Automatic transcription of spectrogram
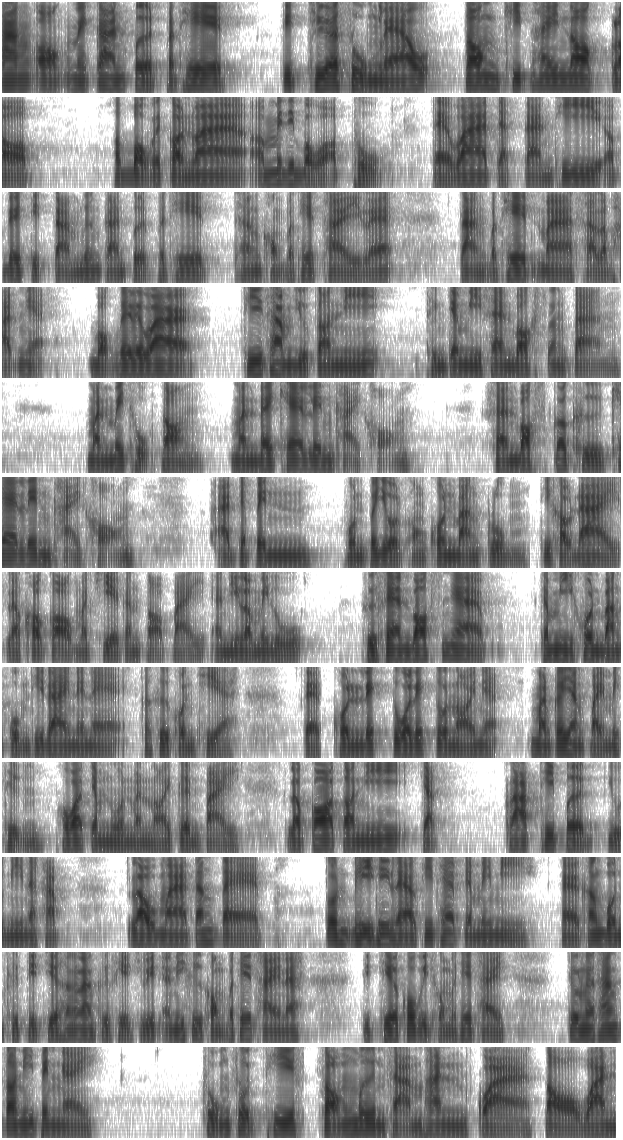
ทางออกในการเปิดประเทศ ติดเชื้อสูงแล้วต้องคิดให้นอกกรอบเอาบอกไว้ก่อนว่าเอาไม่ได้บอกว่าออฟถูก แต่ว่าจากการที่ออฟได้ติดตามเรื่องการเปิดประเทศทั้งของประเทศไทยและต่างประเทศมาสารพัดเนี่ย บอกได้เลยว่าที่ทำอยู่ตอนนี้ถึงจะมีแซนด์บ็อกซ์ต่างๆ มันไม่ถูกต้องมันได้แค่เล่นขายของแซนด์บ็อกซ์ก็คือแค่เล่นขายของ อาจจะเป็น ผลประโยชน์ของคนบางกลุ่มที่เขาได้ แล้วเขาก็ออกมาเชียร์กันต่อไป อันนี้เราไม่รู้ คือแซนด์บ็อกซ์เนี่ยจะมีคนบางกลุ่มที่ได้แน่ๆ ก็คือคนเชียร์ แต่คนเล็กตัวเล็กตัวน้อยเนี่ยมันก็ยังไปไม่ถึง เพราะว่าจำนวนมันน้อยเกินไป แล้วก็ตอนนี้จากกราฟที่เปิดอยู่นี่นะครับ เรามาตั้งแต่ต้นปีที่แล้วที่แทบจะไม่มีข้างบนคือติดเชื้อข้างล่างคือเสียชีวิต อันนี้คือของประเทศไทยนะ ติดเชื้อโควิดของประเทศไทย จนกระทั่งตอนนี้เป็นไง สูงสุดที่สองหมื่นสามพันกว่าต่อวัน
